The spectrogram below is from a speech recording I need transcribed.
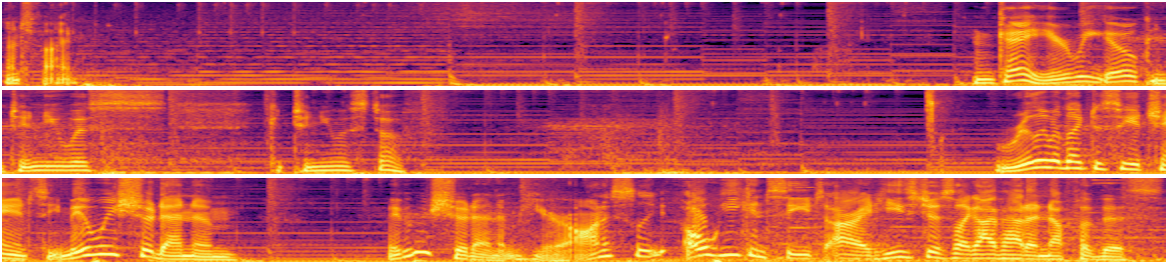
That's fine. Okay, here we go. Continuous, continuous stuff. Really would like to see a Chansey. Maybe we should end him. Maybe we should end him here, honestly. Oh, he concedes. Alright, he's just like, I've had enough of this.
